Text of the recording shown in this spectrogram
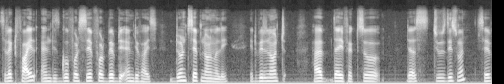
Select file and this go for save for web and device. Don't save normally. It will not have the effect. So just choose this one. Save.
